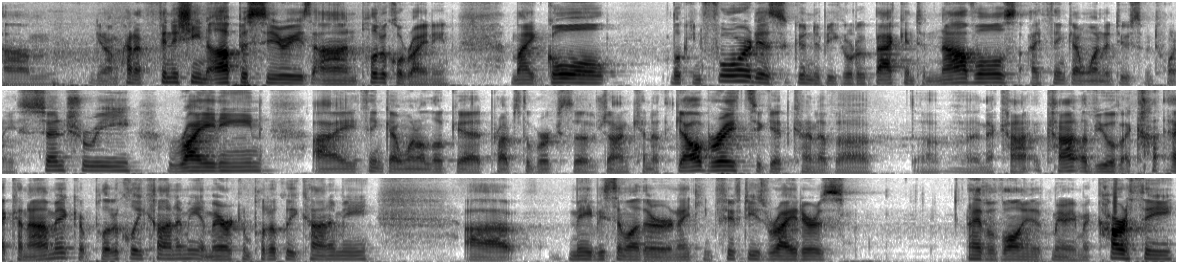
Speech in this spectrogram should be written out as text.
um, you know, I'm kind of finishing up a series on political writing. My goal looking forward is going to be going back into novels. I think I want to do some 20th century writing. I think I want to look at perhaps the works of John Kenneth Galbraith to get kind of a, a an econ, a view of economic or political economy, American political economy. Uh, maybe some other 1950s writers. I have a volume of Mary McCarthy.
